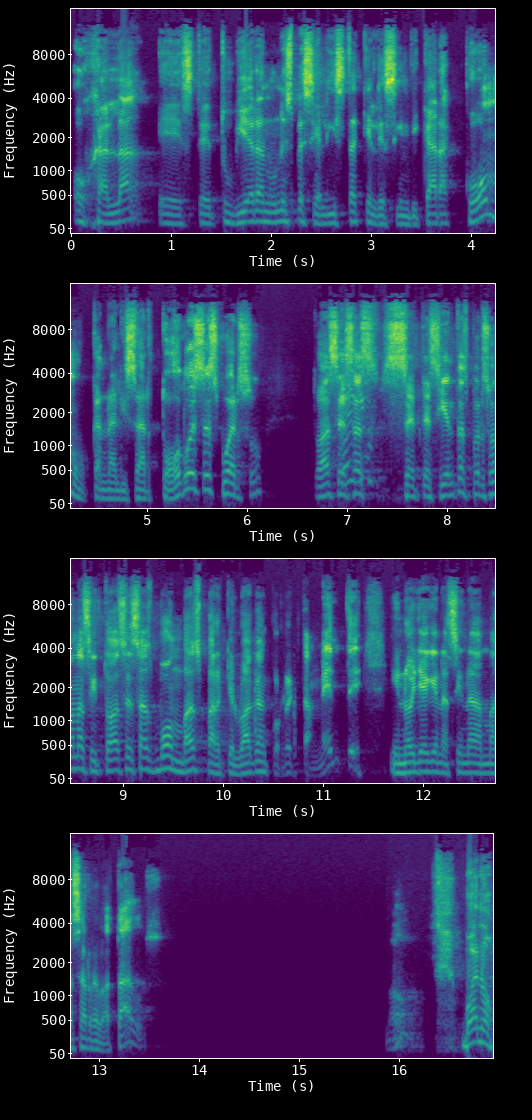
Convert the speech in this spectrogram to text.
Ojalá este, tuvieran un especialista que les indicara cómo canalizar todo ese esfuerzo todas esas Ellos- 700 personas y todas esas bombas para que lo hagan correctamente y no lleguen así nada más arrebatados. ¿No? Bueno,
